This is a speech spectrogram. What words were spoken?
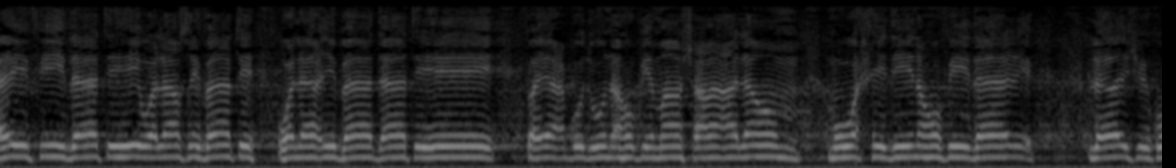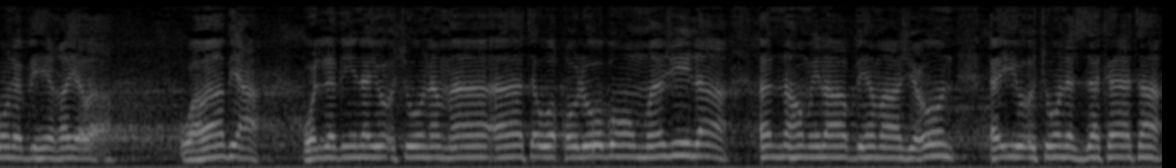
أي في ذاته ولا صفاته ولا عباداته فيعبدونه بما شرع لهم موحدينه في ذلك لا يشركون به غيره. ورابعا والذين يؤتون ما آتوا وقلوبهم وجلا أنهم إلى ربهم راجعون أي يؤتون الزكاة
